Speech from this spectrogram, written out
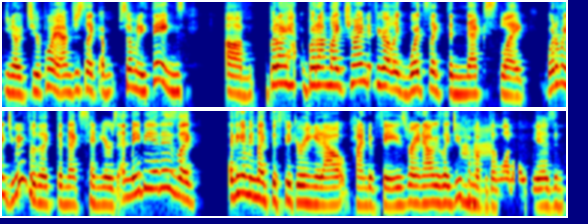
you know, to your point, I'm just like, I'm so many things. Um, but I, but I'm like trying to figure out like what's like the next, like, what am I doing for like the next 10 years? And maybe it is like, I think I'm in like the figuring it out kind of phase right now because I do come mm-hmm. up with a lot of ideas and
